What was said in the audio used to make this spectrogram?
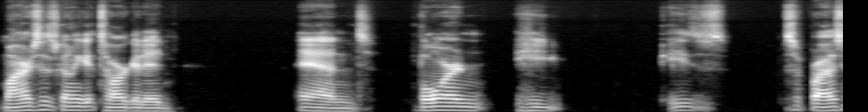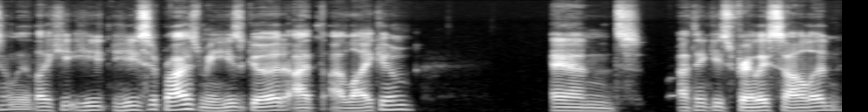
Meyers is going to get targeted, and Bourne he he's surprisingly like he he he surprised me. He's good. I I like him, and I think he's fairly solid.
